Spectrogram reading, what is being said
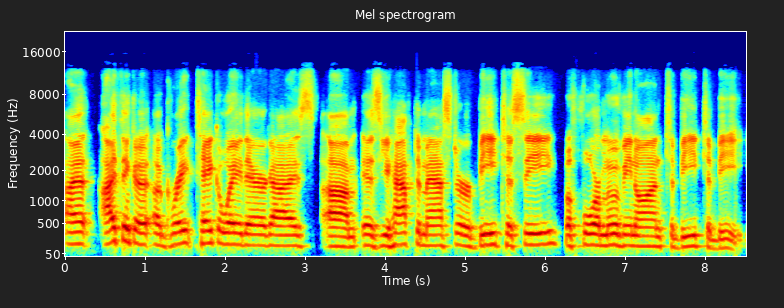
I, I think a, a great takeaway there, guys, um, is you have to master B to C before moving on to B to B.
